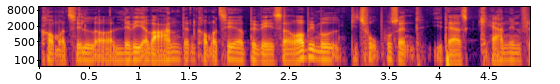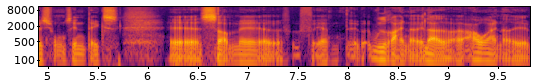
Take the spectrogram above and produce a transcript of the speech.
kommer til at levere varen, den kommer til at bevæge sig op imod de 2% i deres kerneinflationsindeks, øh, som øh, ja, udregner eller afregner øh,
